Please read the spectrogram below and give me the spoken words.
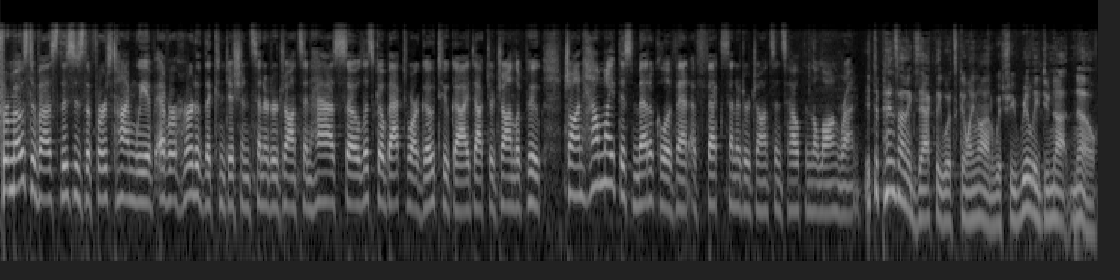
For most of us, this is the first time we have ever heard of the condition Senator Johnson has. So let's go back to our go to guy, Dr. Jon LaPook. Jon, how might this medical event affect Senator Johnson's health in the long run? It depends on exactly what's going on, which we really do not know.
